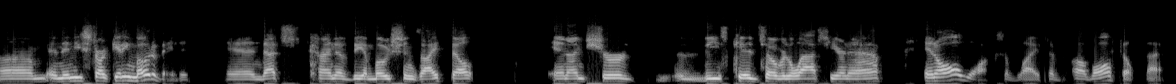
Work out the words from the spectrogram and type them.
Um, and then you start getting motivated. And that's kind of the emotions I felt. And I'm sure these kids over the last year and a half in all walks of life have, have all felt that.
